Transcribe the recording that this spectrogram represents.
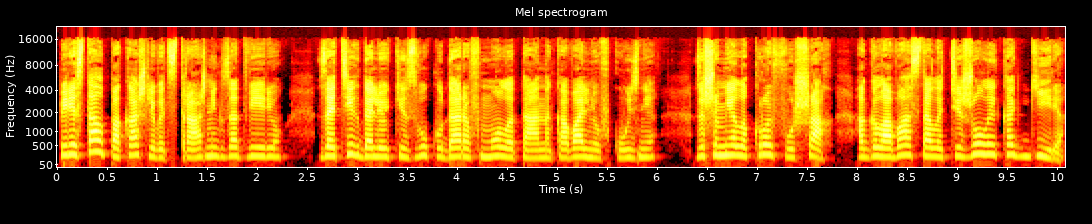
Перестал покашливать стражник за дверью, затих далекий звук ударов молота о наковальню в кузне — Зашумела кровь в ушах, а голова стала тяжелой, как гиря.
